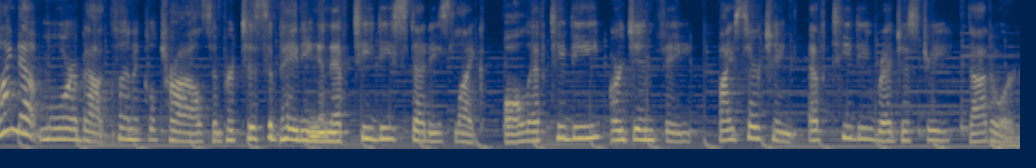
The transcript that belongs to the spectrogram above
Find out more about clinical trials and participating in FTD studies like All FTD or GenFI by searching ftdregistry.org.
